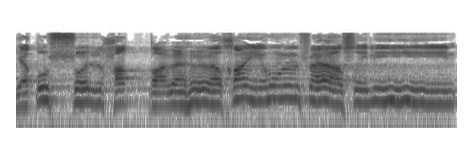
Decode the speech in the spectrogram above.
يقص الحق وهو خير الفاصلين.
